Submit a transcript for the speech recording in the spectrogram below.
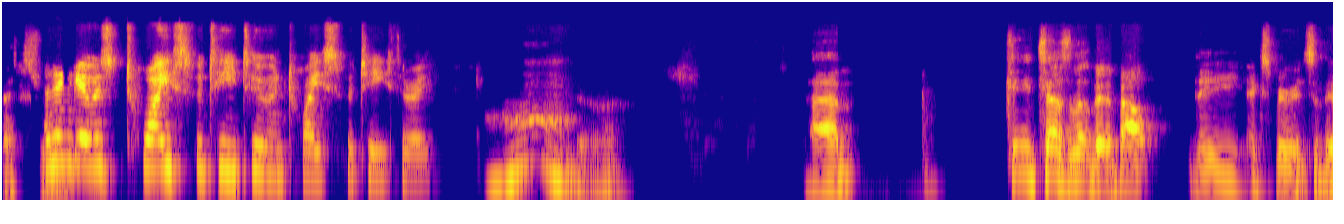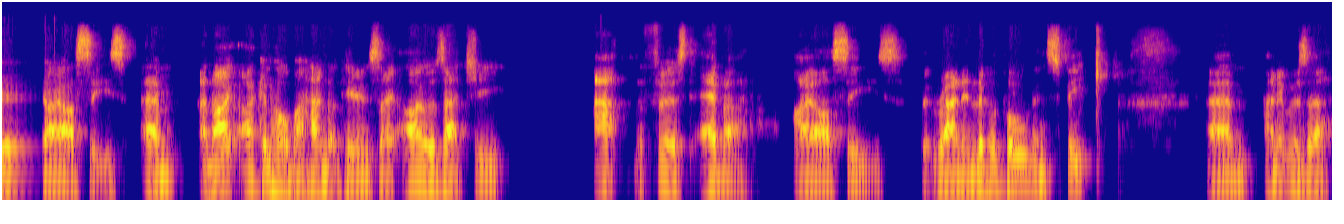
that's I think it was twice for T two and twice for T three. Oh. Yeah. Um, can you tell us a little bit about the experience of the IRCs? Um, and I, I can hold my hand up here and say I was actually at the first ever IRCs that ran in Liverpool in Speke, um, and it was a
